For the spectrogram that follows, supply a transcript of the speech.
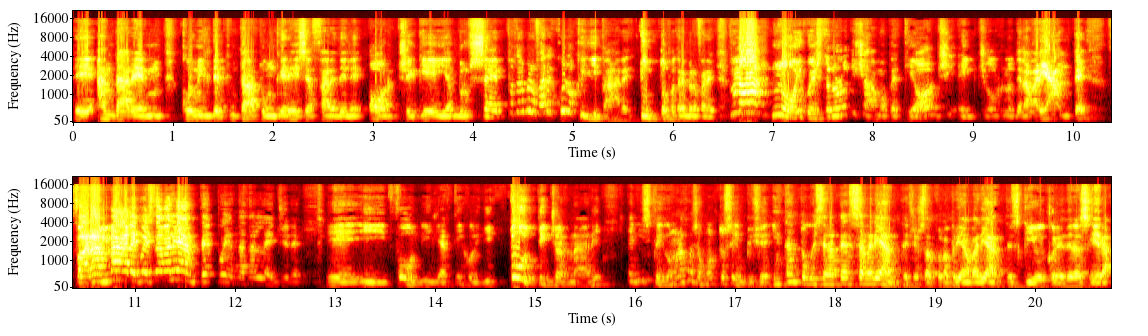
eh, andare mh, con il deputato ungherese a fare delle orge gay a Bruxelles, potrebbero fare quello che gli pare, tutto potrebbero fare ma noi questo non lo diciamo perché oggi è il giorno della variante. Farà male questa variante? Poi andate a leggere eh, i fondi, gli articoli di tutti i giornali e vi spiegano una cosa molto semplice. Intanto questa è la terza variante, c'è stata una prima variante, scrivo il Corriere della Sera,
